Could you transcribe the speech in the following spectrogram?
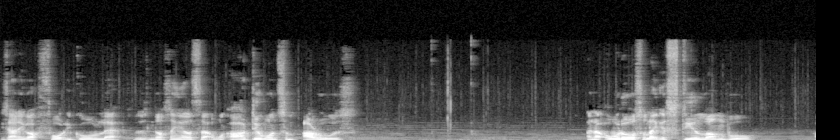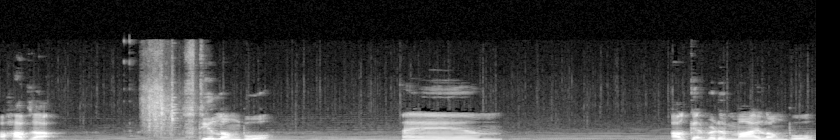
He's only got 40 gold left. There's nothing else that I want. Oh, I do want some arrows. And I would also like a steel longbow. I'll have that. Steel longbow. Um, I'll get rid of my longbow.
